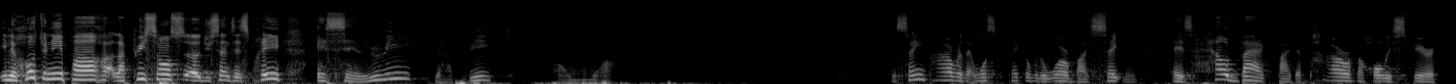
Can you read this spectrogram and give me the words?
il est retenu par la puissance du Saint-Esprit et c'est lui qui habite en moi. The same power that wants to take over the world by Satan is held back by the power of the Holy Spirit,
